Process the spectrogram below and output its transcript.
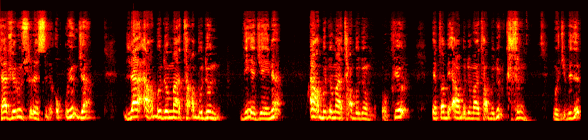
Kafirun suresini okuyunca La a'budu ma ta'budun diyeceğine a'budu ma ta'budun okuyor. E tabi a'budu ma ta'budun küfrün mucibidir.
